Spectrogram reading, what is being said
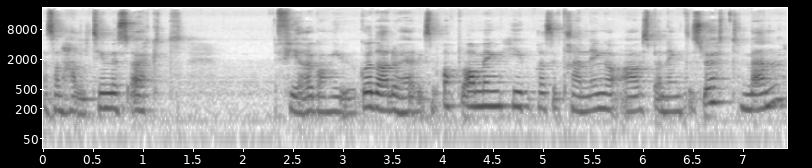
en sånn halvtimes økt fire ganger i uka, der du har liksom oppvarming, hyperpressiv trening og avspenning til slutt. Men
